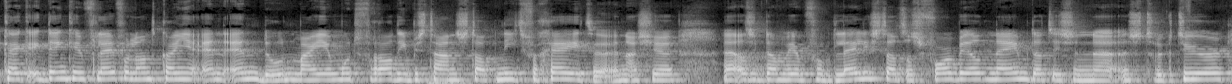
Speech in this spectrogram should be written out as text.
kijk, ik denk in Flevoland kan je en-en doen, maar je moet vooral die bestaande stad niet vergeten. En als, je, eh, als ik dan weer bijvoorbeeld Lelystad als voorbeeld neem, dat is een, eh, een structuur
